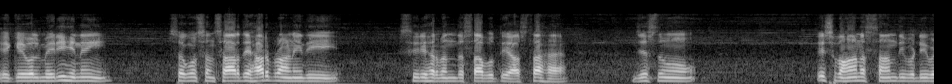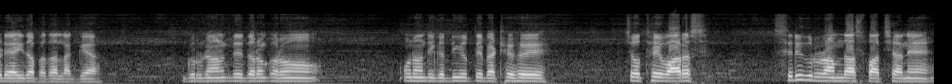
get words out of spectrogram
ਇਹ ਕੇਵਲ ਮੇਰੀ ਹੀ ਨਹੀਂ, ਸਗੋਂ ਸੰਸਾਰ ਦੇ ਹਰ ਪ੍ਰਾਣੀ ਦੀ ਸ੍ਰੀ ਹਰਮੰਦਰ ਸਾਹਿਬ ਉਤੇ ਆਸਥਾ ਹੈ, ਜਿਸ ਨੂੰ ਇਸ ਮਹਾਨ ਸਥਾਨ ਦੀ ਵੱਡੀ ਵਡਿਆਈ ਦਾ ਪਤਾ ਲੱਗ ਗਿਆ। ਗੁਰੂ ਨਾਨਕ ਦੇ ਦਰੋਂ ਘਰੋਂ ਉਹਨਾਂ ਦੀ ਗੱਦੀ ਉੱਤੇ ਬੈਠੇ ਹੋਏ ਚੌਥੇ ਵਾਰਿਸ ਸ੍ਰੀ ਗੁਰੂ ਰਾਮਦਾਸ ਪਾਤਸ਼ਾਹ ਨੇ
